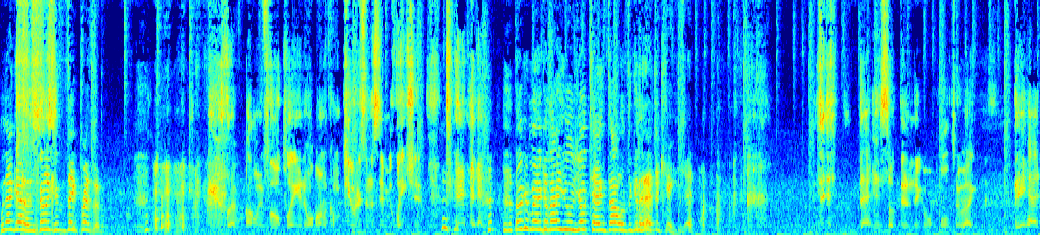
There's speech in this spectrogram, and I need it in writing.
When I got out of Pelican State Prison. Like, I only flew playing on, computers in a simulation. Don't get mad because I use your tax dollars to get an education. that is something a nigga will pull too. I, they had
